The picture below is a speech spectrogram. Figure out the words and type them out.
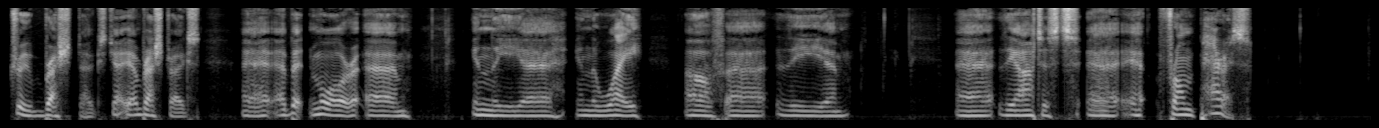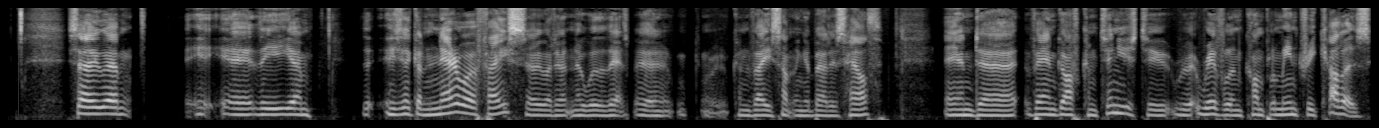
true brush strokes. Uh, brush strokes uh, a bit more um, in the in the way of the um, the artists from Paris. So um, the, um, he's got a narrower face, so I don't know whether that conveys something about his health. And Van Gogh continues to re- revel in complementary colours,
